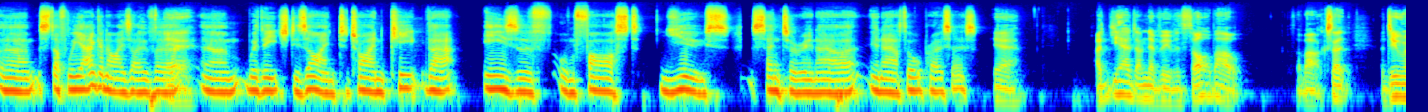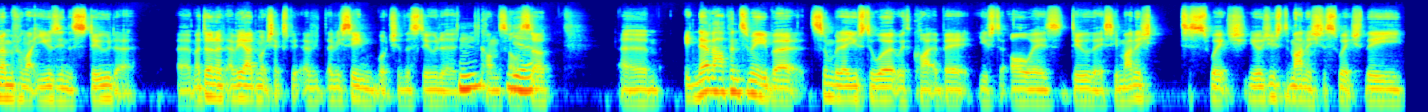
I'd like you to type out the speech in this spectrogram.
um, stuff we agonize over Yeah. um, with each design to try and keep that ease of or fast use center in our in our thought process. Yeah, I, yeah. I've never even thought about about because I, I do remember from like using the Studer. Um, I don't know. Have you had much experience? Have, you- have you seen much of the Studer Mm, console? yeah. So um, it never happened to me, but somebody I used to work with quite a bit used to always do this. He managed to switch. He was used to manage to switch the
